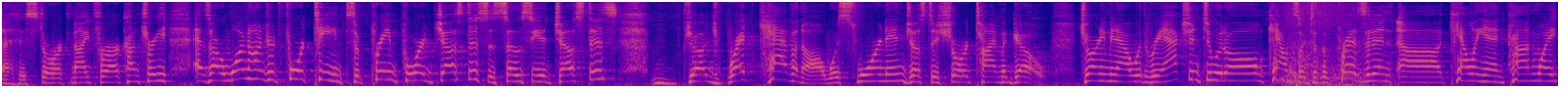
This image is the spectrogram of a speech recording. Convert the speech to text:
a historic night for our country as our 114th Supreme Court Justice, Associate Justice, Judge Brett Kavanaugh was sworn in just a short time ago. Joining me now with reaction to it all, counselor to the president, uh, Kellyanne Conway.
